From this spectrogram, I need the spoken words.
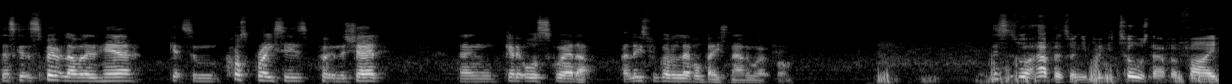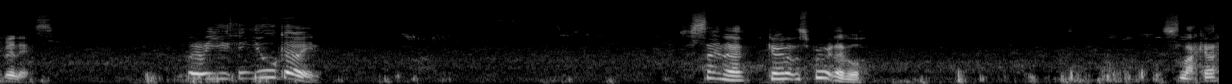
let's get the spirit level in here get some cross braces put in the shed and get it all squared up. At least we've got a level base now to work from. This is what happens when you put your tools down for five minutes. Where do you think you're going? Just sitting there, going up the spirit level. Slacker.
